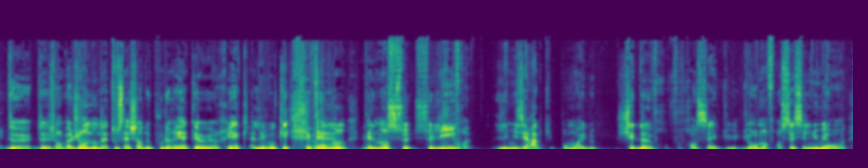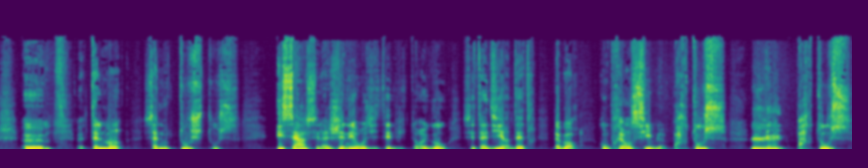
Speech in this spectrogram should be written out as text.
eh de, Jean Valjean. On en a tous la chair de poule rien qu'à rien qu'à l'évoquer. Tellement, hein. tellement ce, ce livre, Les Misérables, qui pour moi est le chef-d'œuvre français, du, roman français, c'est le numéro un. Euh, tellement ça nous touche tous. Et ça, c'est la générosité de Victor Hugo, c'est-à-dire d'être d'abord compréhensible par tous, lu par tous,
